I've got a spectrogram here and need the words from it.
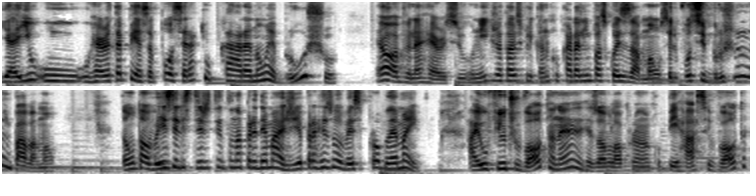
E aí o, o Harry até pensa, pô, será que o cara não é bruxo? É óbvio, né, Harry? O Nick já estava explicando que o cara limpa as coisas à mão. Se ele fosse bruxo, ele não limpava a mão. Então talvez ele esteja tentando aprender magia para resolver esse problema aí. Aí o Filch volta, né? Resolve lá o problema com o Pirraça e volta.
